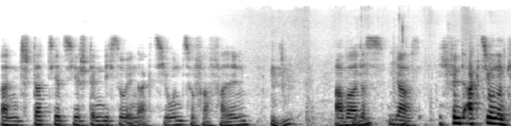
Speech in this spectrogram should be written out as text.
anstatt jetzt hier ständig so in Aktion zu verfallen. Mhm. Aber mhm. das, ja, ich finde Aktion und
